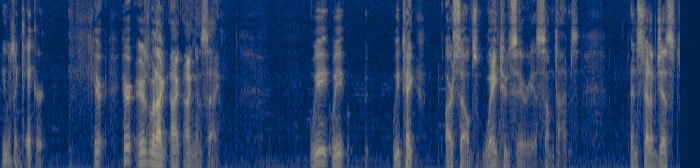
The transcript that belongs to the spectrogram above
He was a kicker. Here, here, here's what I, I I'm gonna say. We we we take ourselves way too serious sometimes. Instead of just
